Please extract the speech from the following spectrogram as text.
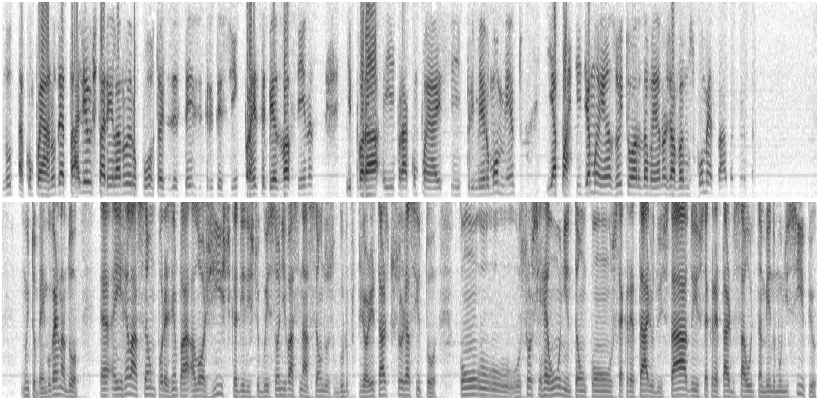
no, acompanhar no detalhe. Eu estarei lá no aeroporto às 16h35 para receber as vacinas e para acompanhar esse primeiro momento. E a partir de amanhã, às 8 horas da manhã, nós já vamos começar a. Muito bem. Governador, é, em relação, por exemplo, à logística de distribuição de vacinação dos grupos prioritários que o senhor já citou, com o, o, o senhor se reúne então com o secretário do Estado e o secretário de Saúde também do município?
